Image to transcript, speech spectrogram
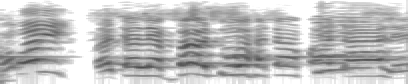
పోవాయ్. పటాలే పాటు హట పాటాలే.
